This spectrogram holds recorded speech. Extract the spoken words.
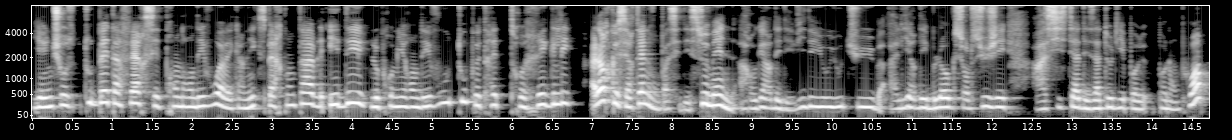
Il y a une chose toute bête à faire, c'est de prendre rendez-vous avec un expert comptable et dès le premier rendez-vous, tout peut être réglé. Alors que certaines vont passer des semaines à regarder des vidéos YouTube, à lire des blogs sur le sujet, à assister à des ateliers Pôle, emploi,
